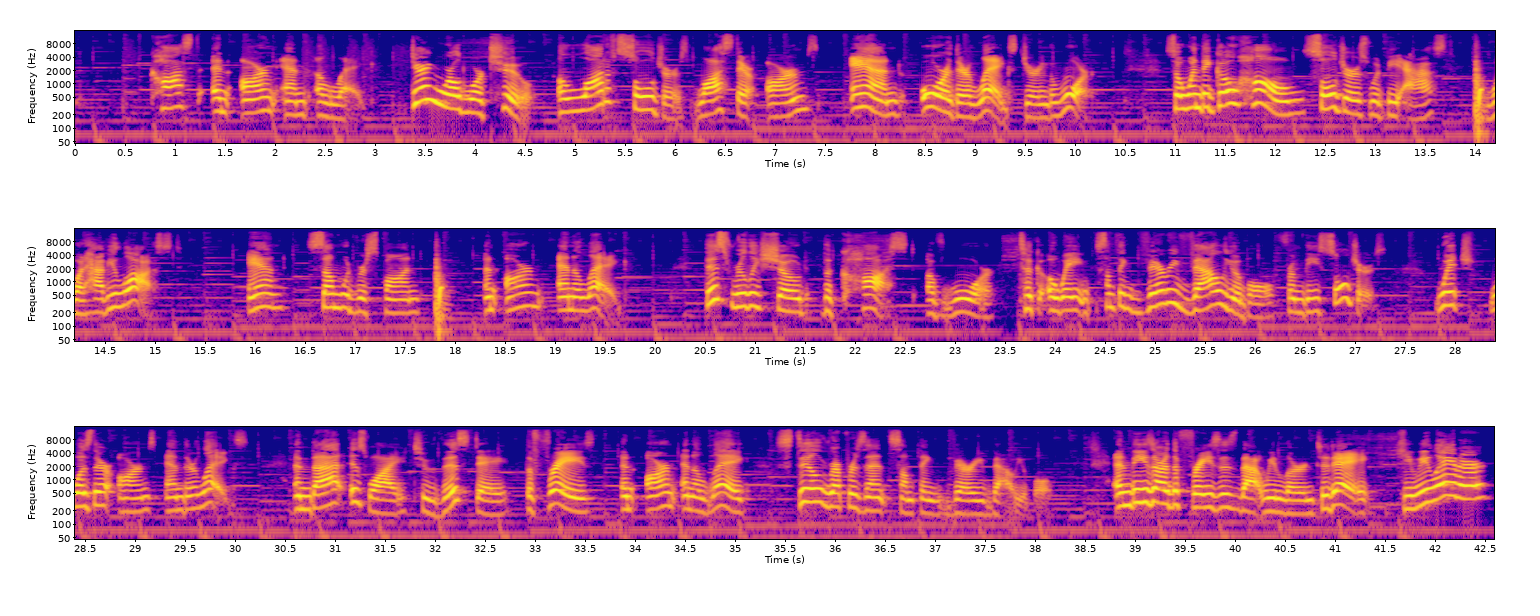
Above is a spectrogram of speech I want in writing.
Cost an arm and a leg. During World War II, a lot of soldiers lost their arms and or their legs during the war. So when they go home, soldiers would be asked, What have you lost? And some would respond, An arm and a leg. This really showed the cost of war took away something very valuable from these soldiers, which was their arms and their legs. And that is why, to this day, the phrase an arm and a leg still represent something very valuable. And these are the phrases that we learned today. Kiwi later!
